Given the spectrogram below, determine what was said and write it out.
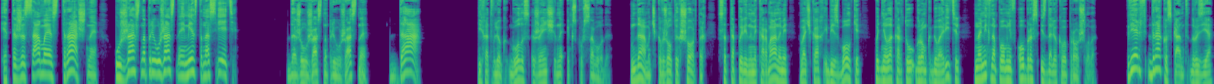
«Это же самое страшное, ужасно-преужасное место на свете!» Даже ужасно-преужасное? Да! Их отвлек голос женщины-экскурсовода. Дамочка в желтых шортах с оттопыренными карманами, в очках и бейсболке подняла к рту громкоговоритель, на миг напомнив образ из далекого прошлого. «Верфь Дракоскант, друзья.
